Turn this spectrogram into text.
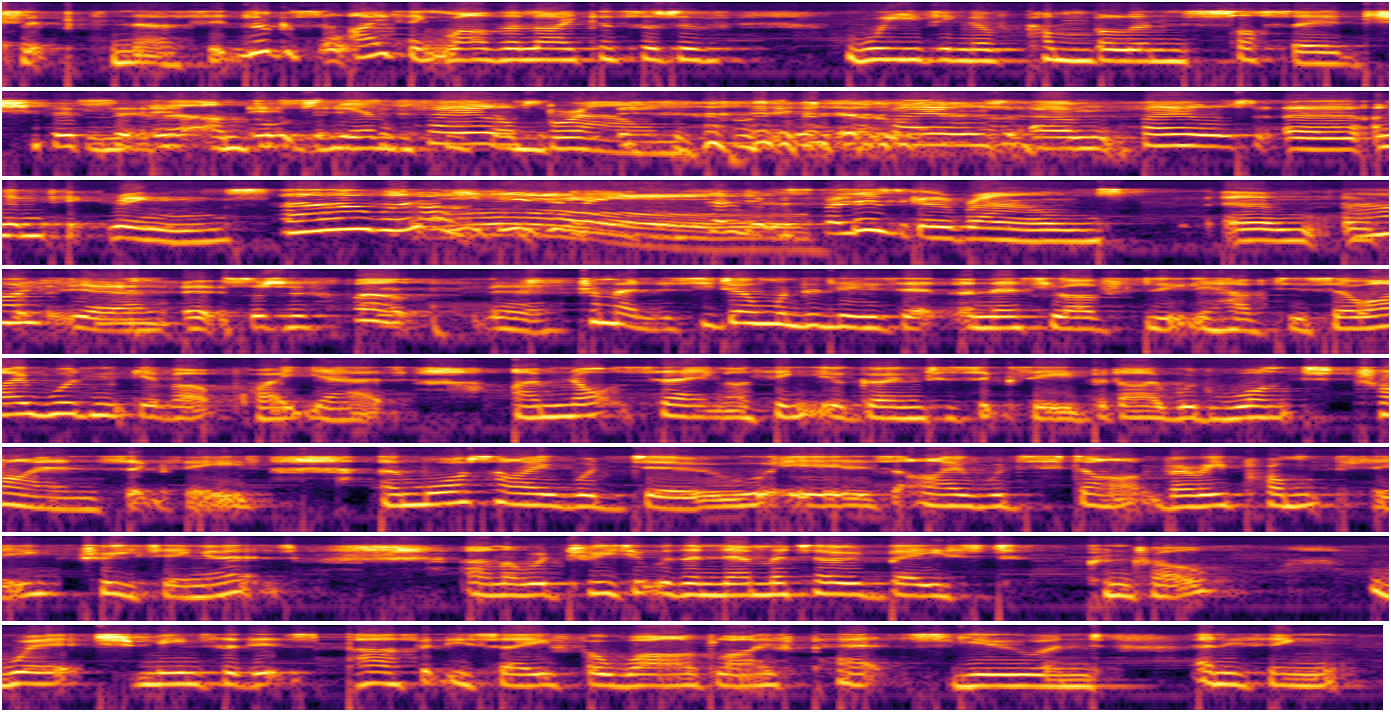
clippedness. It looks, I think, rather like a sort of weaving of Cumberland sausage. It's- In- it's- unfortunately, it's- it's a emphasis on brown. it's a failed, um, failed uh, Olympic rings. oh, well, it is amazing. So It was supposed to go round. Um, Oh, yeah, it's sort of Well, yeah. tremendous. You don't want to lose it unless you absolutely have to. So I wouldn't give up quite yet. I'm not saying I think you're going to succeed, but I would want to try and succeed. And what I would do is I would start very promptly treating it, and I would treat it with a nematode based control. Which means that it's perfectly safe for wildlife, pets, you, and anything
